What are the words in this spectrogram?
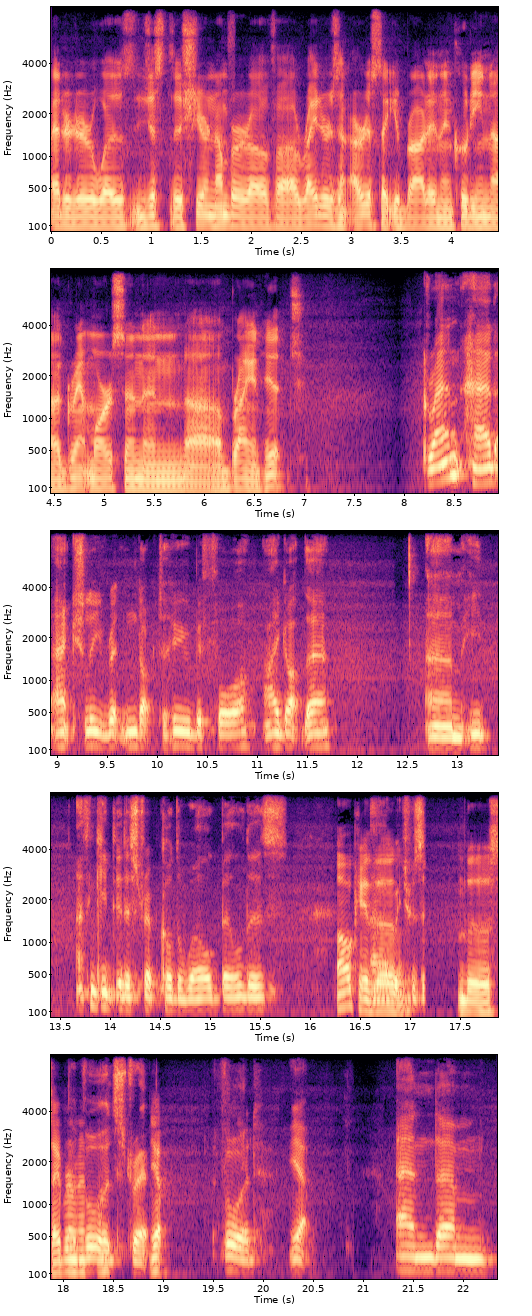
editor was just the sheer number of uh, writers and artists that you brought in, including uh, Grant Morrison and uh, Bryan Hitch. Grant had actually written Doctor Who before I got there. Um, he, I think he did a strip called The World Builders, Okay, uh, the which was the the Cyberman. Void strip. Yep. Void, yeah. And um,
